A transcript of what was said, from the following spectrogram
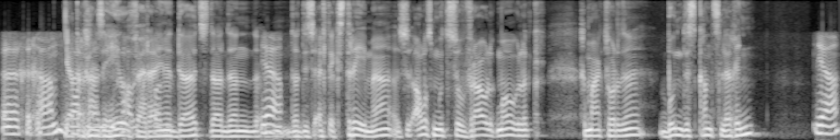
uh, gegaan. Ja, daar gaan ze heel ver in het Duits. Dat, dan, ja. dat is echt extreem. Hè? Alles moet zo vrouwelijk mogelijk gemaakt worden. Bundeskanzlerin. Ja,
